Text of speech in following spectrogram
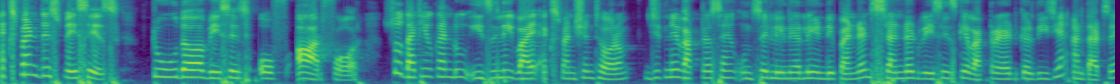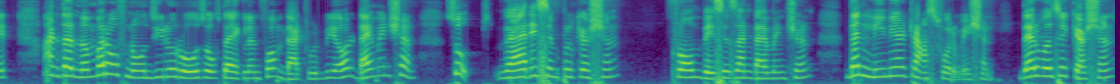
expand this basis to the basis of R4 so that you can do easily by expansion theorem जितने vectors हैं उनसे linearly independent standard basis के vector add कर दीजिए and that's it and the number of non-zero rows of the echelon form that would be our dimension so very simple question from basis and dimension then linear transformation there was a question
